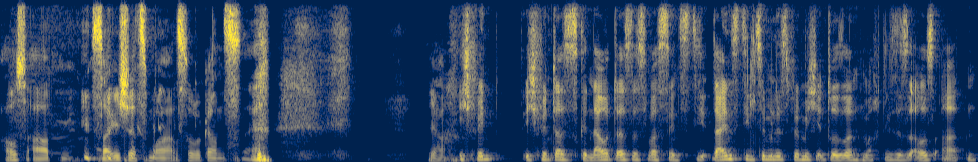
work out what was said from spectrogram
ausarten, sage ich jetzt mal so ganz. ja. Ich finde ich finde, dass es genau das ist, was Stil, deinen Stil zumindest für mich interessant macht, dieses Ausarten.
